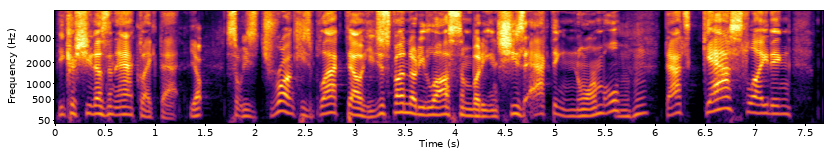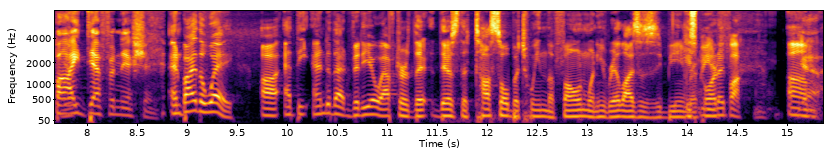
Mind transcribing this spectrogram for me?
because she doesn't act like that. Yep. So he's drunk, he's blacked out, he just found out he lost somebody and she's acting normal. Mm-hmm. That's gaslighting by definition. And by the way, uh, at the end of that video, after the, there's the tussle between the phone when he realizes he's being He's being recorded. fucked. um, yeah.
